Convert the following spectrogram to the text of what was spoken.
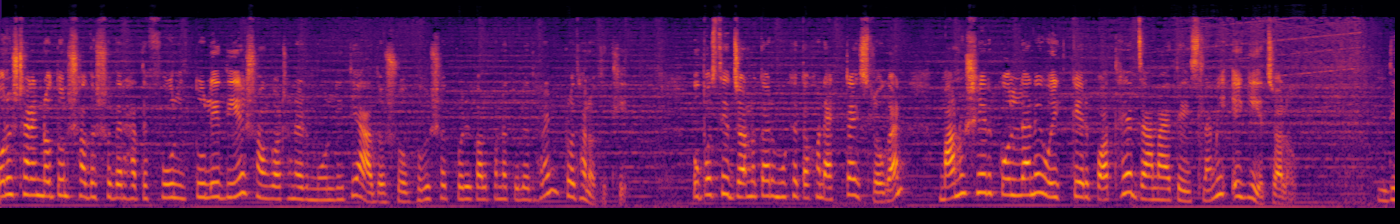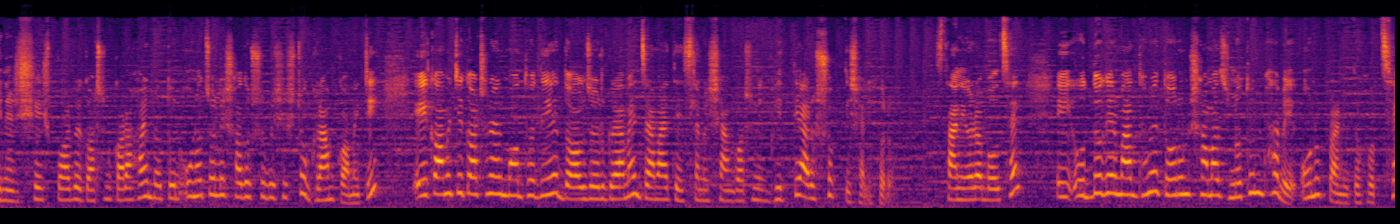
অনুষ্ঠানের নতুন সদস্যদের হাতে ফুল তুলে দিয়ে সংগঠনের মূলনীতি, আদর্শ ও ভবিষ্যৎ পরিকল্পনা তুলে ধরেন প্রধান অতিথি। উপস্থিত জনতার মুখে তখন একটাই স্লোগান, মানুষের কল্যাণে ঐক্যের পথে জামায়াতে ইসলামী এগিয়ে চলো। দিনের শেষ পর্বে গঠন করা হয় নতুন উনচল্লিশ সদস্য বিশিষ্ট গ্রাম কমিটি। এই কমিটি গঠনের মধ্য দিয়ে দলজোর গ্রামে জামায়াতে ইসলামের সাংগঠনিক ভিত্তি আরও শক্তিশালী হলো। স্থানীয়রা বলছেন, এই উদ্যোগের মাধ্যমে তরুণ সমাজ নতুনভাবে অনুপ্রাণিত হচ্ছে।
